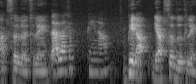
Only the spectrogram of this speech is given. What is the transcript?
absolutely. Uh, like a pin-up. Peanut, yeah, absolutely.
